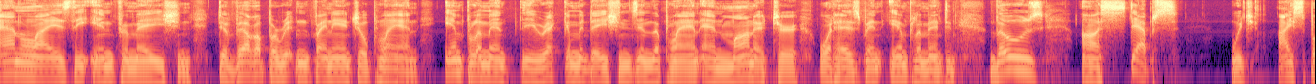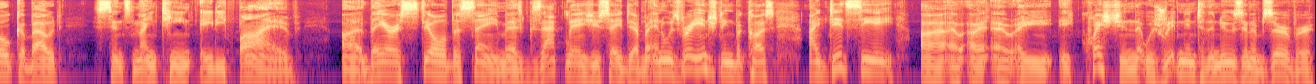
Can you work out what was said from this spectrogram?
analyze the information, develop a written financial plan, implement the recommendations in the plan, and monitor what has been implemented. Those steps, which I spoke about since 1985, uh, they are still the same, exactly as you say, Deborah. And it was very interesting because I did see uh, a, a, a question that was written into the News and Observer.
